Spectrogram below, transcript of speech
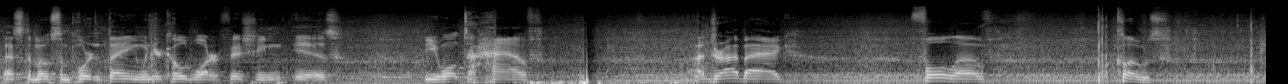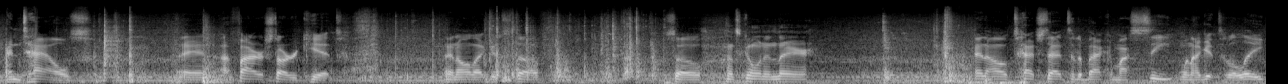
That's the most important thing when you're cold water fishing is you want to have a dry bag full of clothes and towels and a fire starter kit and all that good stuff. So that's going in there. And I'll attach that to the back of my seat when I get to the lake.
